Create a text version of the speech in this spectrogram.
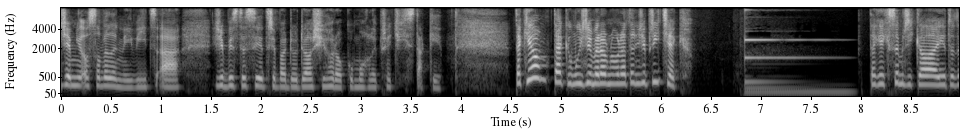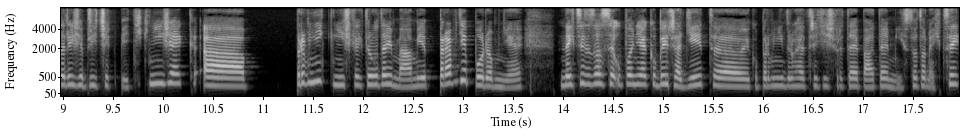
že mě oslovili nejvíc a že byste si je třeba do dalšího roku mohli přečíst taky. Tak jo, tak můžeme rovnou na ten žebříček. Tak jak jsem říkala, je to tady žebříček pěti knížek a První knížka, kterou tady mám, je pravděpodobně, nechci to zase úplně jakoby řadit, eh, jako první, druhé, třetí, čtvrté, páté místo, to nechci,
